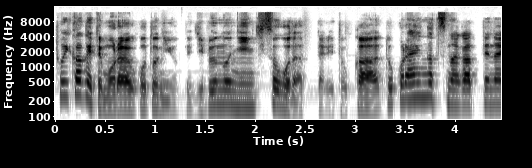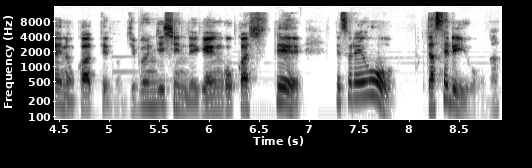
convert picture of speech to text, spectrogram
問いかけてもらうことによって自分の認知齟齬だったりとか、どこら辺がつながってないのかっていうのを自分自身で言語化して、でそれを出せるような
